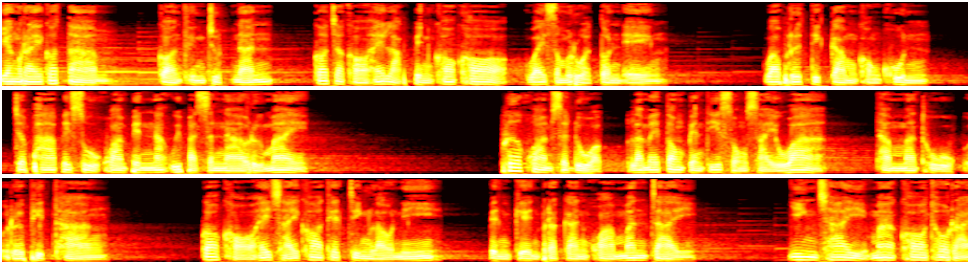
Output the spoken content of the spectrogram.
อย่างไรก็ตาม ก่อนถึงจุดนั้นก็จะขอให้หลักเป็นข้อๆไว้สำรวจตนเอง ว่าพฤติกรรมของคุณจะพาไปสู่ความเป็นนักวิปัสสนาหรือไม่ เพื่อความสะดวกและไม่ต้องเป็นที่สงสัยว่าทำมาถูกหรือผิดทาง ก็ขอให้ใช้ข้อเท็จจริงเหล่านี้ เป็นเกณฑ์ประกันความมั่นใจ ยิ่งใช่มากข้อเท่าไหร่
